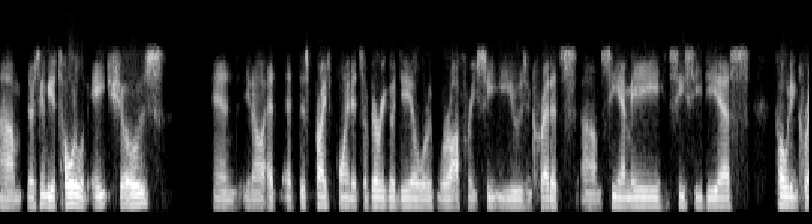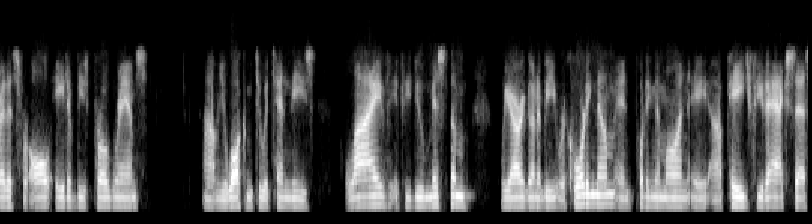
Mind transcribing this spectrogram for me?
Um, there's going to be a total of eight shows. And, you know, at, at this price point, it's a very good deal. We're, we're offering CEUs and credits, um, CME, CCDS, coding credits for all eight of these programs. Um, you're welcome to attend these live. If you do miss them, we are going to be recording them and putting them on a uh, page for you to access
